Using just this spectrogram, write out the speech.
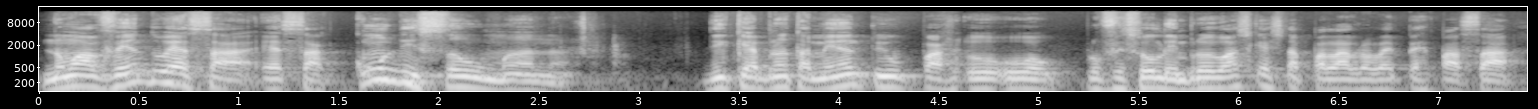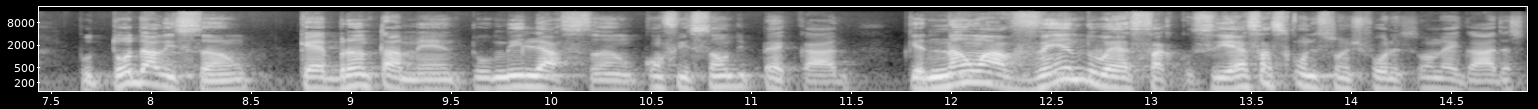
Não havendo essa, essa condição humana de quebrantamento, e o, o, o professor lembrou, eu acho que esta palavra vai perpassar por toda a lição, quebrantamento, humilhação, confissão de pecado, porque não havendo essa, se essas condições forem sonegadas,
